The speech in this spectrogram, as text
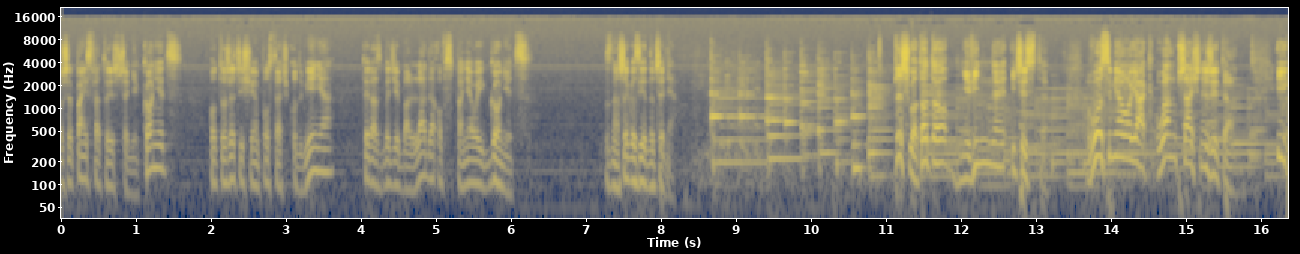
Proszę Państwa, to jeszcze nie koniec. Oto rzeczy się postać odmienia. Teraz będzie ballada o wspaniałej goniec z naszego zjednoczenia. Przyszło toto, niewinne i czyste. Włosy miało jak łan przaśny żyta. I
